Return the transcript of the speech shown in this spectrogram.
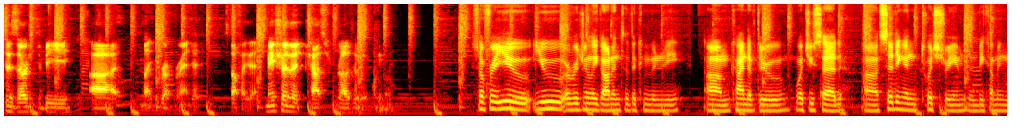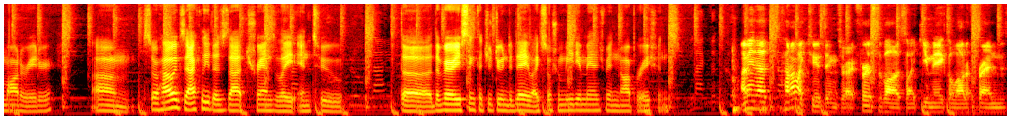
deserves to be uh, like reprimanded, stuff like that. Make sure the chat's relatively clean. So for you, you originally got into the community um, kind of through what you said, uh, sitting in Twitch streams and becoming moderator. Um, so how exactly does that translate into the the various things that you're doing today, like social media management and operations? I mean, that's kind of like two things, right? First of all, it's like you make a lot of friends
